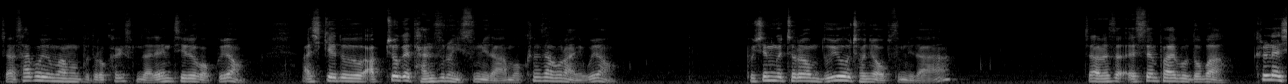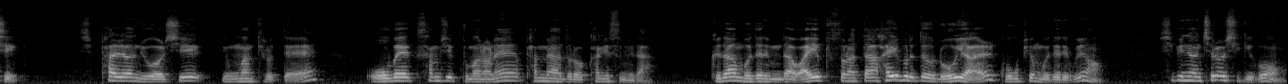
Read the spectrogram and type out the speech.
자, 사고 유무 한번 보도록 하겠습니다. 렌티력 없고요. 아쉽게도 앞쪽에 단술은 있습니다. 뭐 큰 사고는 아니고요. 보시는 것처럼 누유 전혀 없습니다. 자, 그래서 SM5 노바 클래식 18년 6월식 6만 킬로대 539만 원에 판매하도록 하겠습니다. 그 다음 모델입니다. YF 소나타 하이브리드 로얄 고급형 모델이고요. 12년 7월식이고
